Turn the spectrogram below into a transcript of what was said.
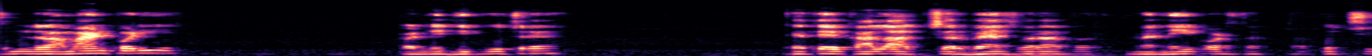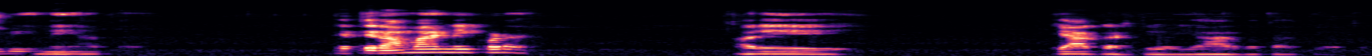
तुमने रामायण पढ़ी है? पंडित जी पूछ रहे हैं। कहते काला अक्षर भैंस बराबर, मैं नहीं पढ़ सकता, कुछ भी नहीं आता है। कहते, रामायण नहीं पढ़ा अरे, क्या करते हो यार, बताते हो तुम।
